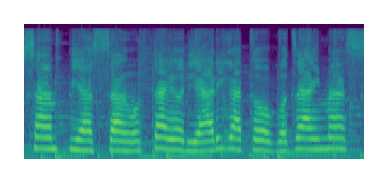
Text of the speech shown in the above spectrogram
サンピアさんお便りありがとうございます。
